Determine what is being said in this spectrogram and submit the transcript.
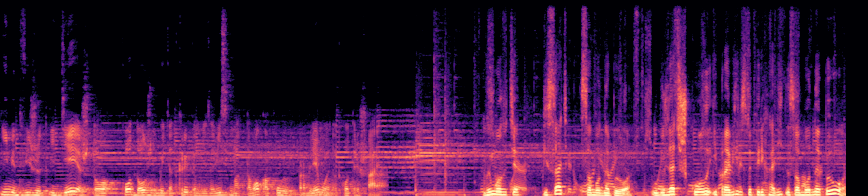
ими движет идея, что код должен быть открытым независимо от того, какую проблему этот код решает. Вы можете писать свободное ПО, убеждать школы и правительство переходить на свободное ПО.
